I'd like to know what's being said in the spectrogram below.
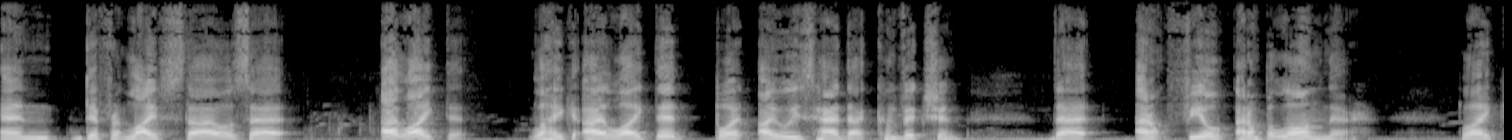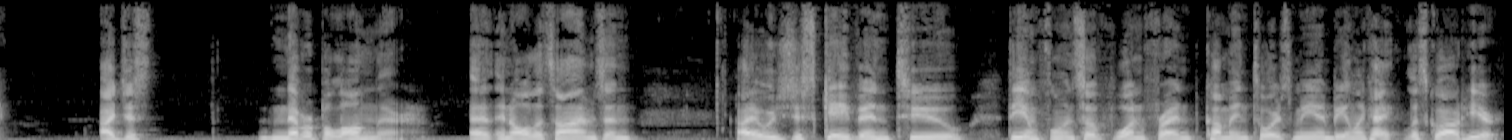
and different lifestyles that I liked it. Like I liked it, but I always had that conviction that I don't feel I don't belong there. Like I just never belonged there, and, all the times, and I always just gave in to the influence of one friend coming towards me and being like, "Hey, let's go out here,"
